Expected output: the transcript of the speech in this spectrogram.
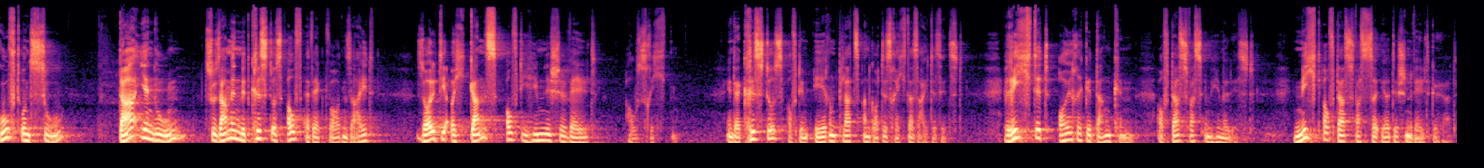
ruft uns zu, da ihr nun zusammen mit Christus auferweckt worden seid, sollt ihr euch ganz auf die himmlische Welt ausrichten, in der Christus auf dem Ehrenplatz an Gottes rechter Seite sitzt. Richtet eure Gedanken auf das, was im Himmel ist nicht auf das, was zur irdischen Welt gehört.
